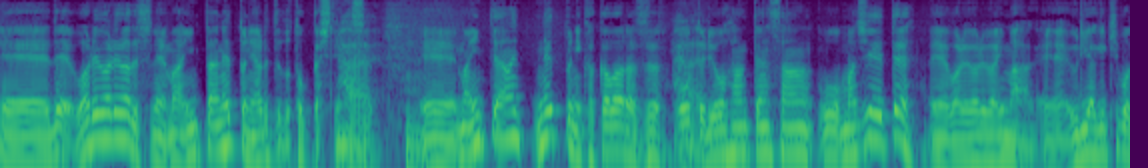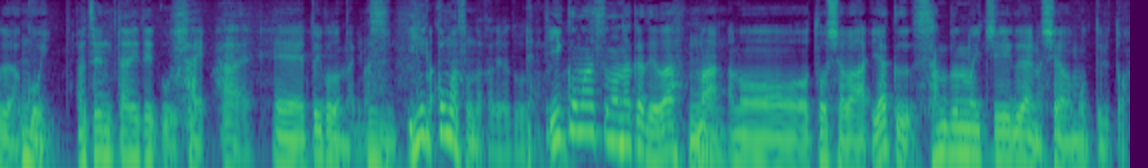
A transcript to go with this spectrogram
えー、で、我々はですね、まあ、インターネットにある程度特化しています。はい。うん、えー、まあ、インターネットに関わらず、大手量販店さんを交えて、えー、我々は今、えー、売上規模では5位。うんあ全体で5位はい。はい。えー、ということになります。うん、e コマースの中ではどうですか？E コマースの中では、うん、まあ、あの、当社は約3分の1ぐらいのシェアを持っていると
